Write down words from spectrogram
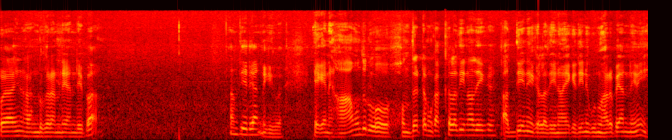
ඔයා රණ්ඩු කරන්න යන්න එපා. පන්තියට යන්න කිව්වා. ඒ කියන්නේ හාමුදුරුවෝ හොඳට මොකක් කළා තියනවද ඒක? අධ්‍යයනය කළා තියනවා. ඒකේ තියෙන ගුණ හරපයක් නෙමෙයි.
